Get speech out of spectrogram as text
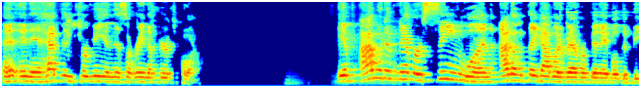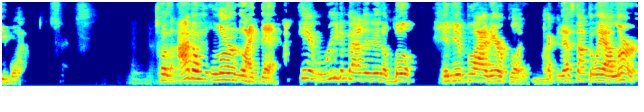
and, and it happened for me in this arena of peer support. If I would have never seen one, I don't think I would have ever been able to be one. Because I don't learn like that. I can't read about it in a book and then fly an airplane. That's not the way I learn.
